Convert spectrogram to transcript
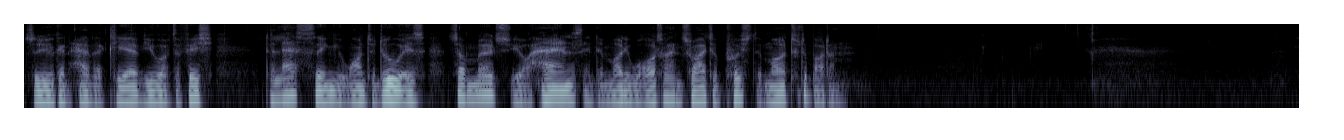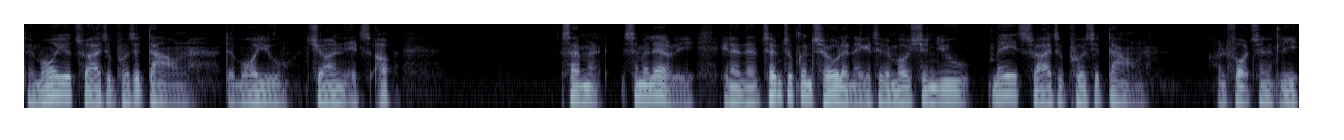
so you can have a clear view of the fish, the last thing you want to do is submerge your hands in the muddy water and try to push the mud to the bottom. The more you try to push it down, the more you churn it up Similarly, in an attempt to control a negative emotion, you may try to push it down. Unfortunately,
